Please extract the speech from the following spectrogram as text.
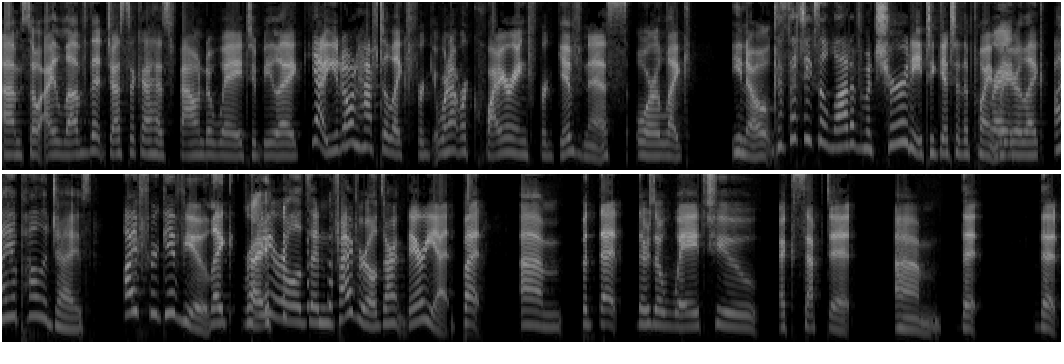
Um, so I love that Jessica has found a way to be like, yeah, you don't have to like forget. We're not requiring forgiveness or like, you know, because that takes a lot of maturity to get to the point where you're like, I apologize, I forgive you. Like Right. three year olds and five year olds aren't there yet, but um, but that there's a way to accept it um that that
